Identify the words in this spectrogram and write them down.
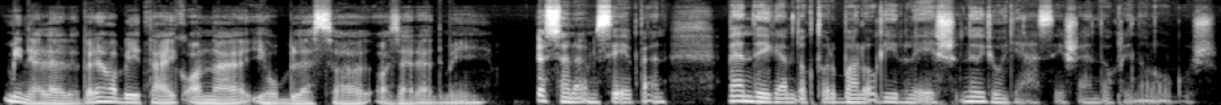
minél előbb rehabilitáljuk, annál jobb lesz a, az eredmény. Köszönöm szépen. Vendégem dr. Balog Illés, nőgyógyász és endokrinológus.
